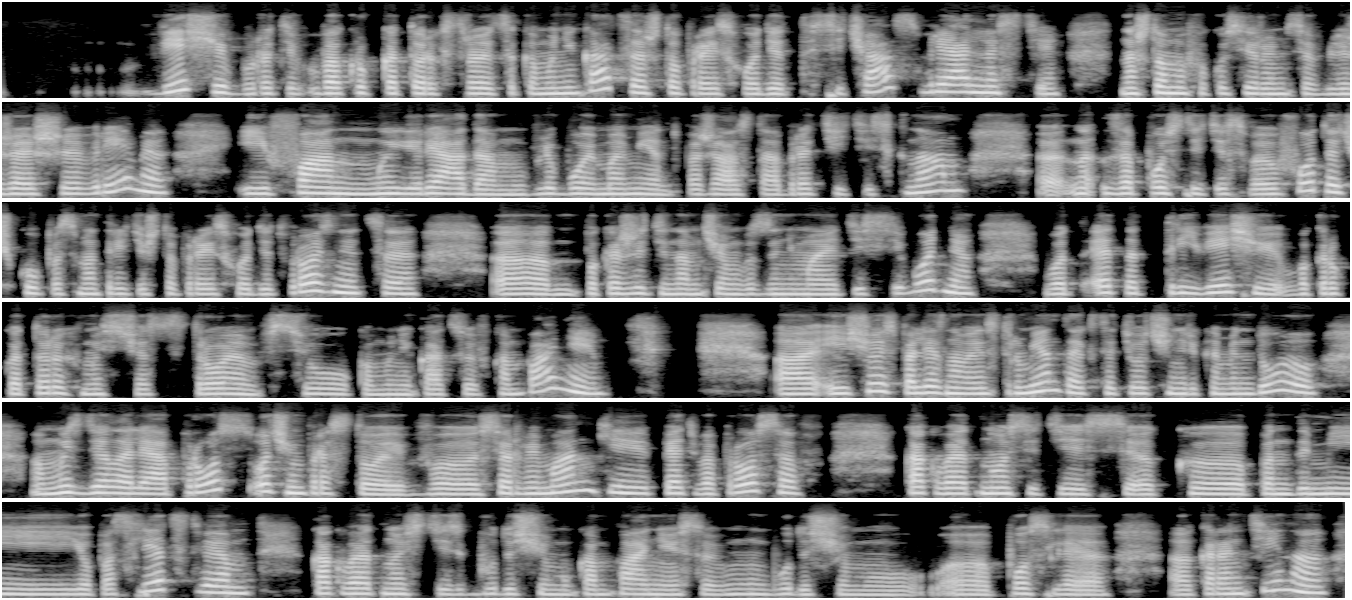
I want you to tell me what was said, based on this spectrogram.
вещи, вокруг которых строится коммуникация, что происходит сейчас в реальности, на что мы фокусируемся в ближайшее время. И фан, мы рядом в любой момент, пожалуйста, обратитесь к нам, э, запостите свою фоточку, посмотрите, что происходит в рознице, э, покажите нам, чем вы занимаетесь сегодня. Вот это три вещи, вокруг которых мы сейчас строим всю коммуникацию в компании. А, и еще из полезного инструмента, я, кстати, очень рекомендую, а, мы сделали опрос очень простой в SurveyMonkey, пять вопросов, как вы относитесь к пандемии и ее последствиям, как вы относитесь к будущему компании, своему будущему а, после карантина,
